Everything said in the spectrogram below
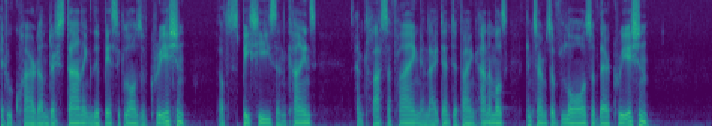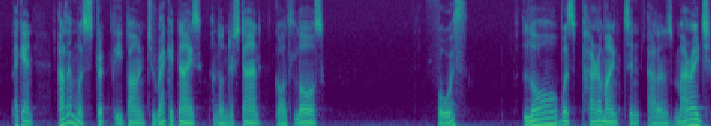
It required understanding the basic laws of creation, of species and kinds, and classifying and identifying animals in terms of laws of their creation. Again, Adam was strictly bound to recognize and understand God's laws. Fourth, law was paramount in Adam's marriage.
